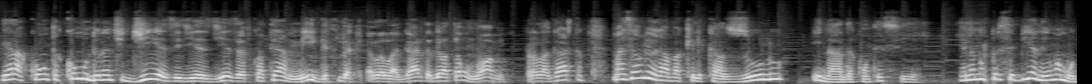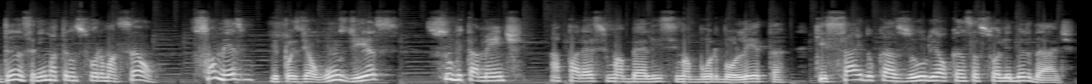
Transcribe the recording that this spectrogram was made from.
E ela conta como durante dias e dias e dias ela ficou até amiga daquela lagarta, deu até um nome para a lagarta, mas ela olhava aquele casulo e nada acontecia. Ela não percebia nenhuma mudança, nenhuma transformação. Só mesmo, depois de alguns dias, subitamente aparece uma belíssima borboleta que sai do casulo e alcança sua liberdade.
